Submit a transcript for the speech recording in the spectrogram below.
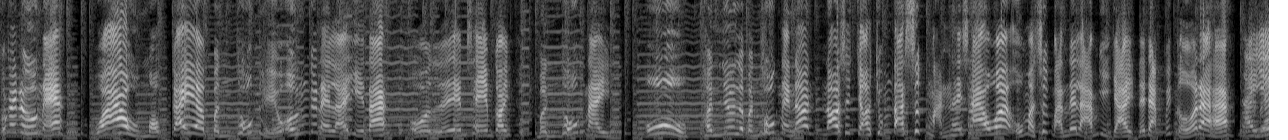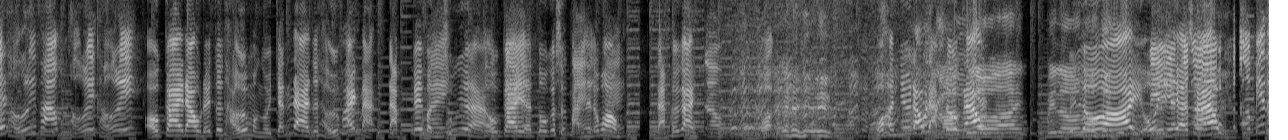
có cái đường nè. Wow một cái à, bình thuốc hiệu ứng. Cái này là cái gì ta? Ủa để em xem coi. Bình thuốc này. Ồ hình như là bình thuốc này nó nó sẽ cho chúng ta sức mạnh hay sao á? Ủa mà sức mạnh để làm gì vậy Để đập cái cửa ra hả? Đây với thử đi phong thử đi thử đi. Ok đâu để tôi thử. Mọi người tránh ra tôi thử phát nè. Đập cái bình Đây, xuống dưới nè. Tôi Ok là tôi có sức mạnh này đúng không? Đập thử coi. Đâu? Ủa? Hình như đâu đập được Bị đâu. lừa rồi, Bị lừa rồi. Ủa vậy giờ sao? ờ biết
